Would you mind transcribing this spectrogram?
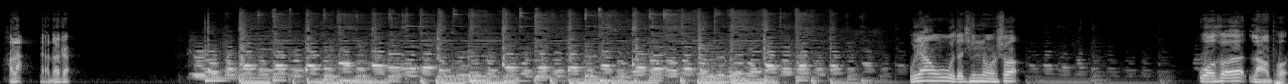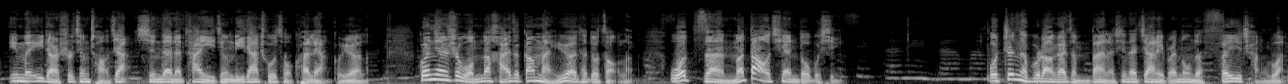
好了，聊到这儿。五幺五五的听众说：“我和老婆因为一点事情吵架，现在呢，他已经离家出走快两个月了。关键是我们的孩子刚满月他就走了，我怎么道歉都不行。”我真的不知道该怎么办了，现在家里边弄得非常乱。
